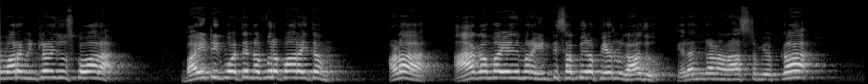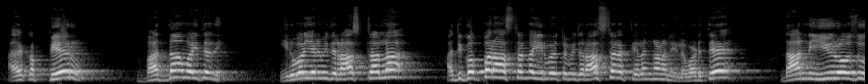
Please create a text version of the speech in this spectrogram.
ఇవ్వరం ఇంట్లోనే చూసుకోవాలా? బయటికి పోతే నవ్వుల పాలవుతాం. అడా ఆగమయ్యేది మన ఇంటి సభ్యుల పేర్లు కాదు. తెలంగాణ రాష్ట్రం యొక్క ఆ యొక్క పేరు బద్నాం అవుతుంది ఇరవై ఎనిమిది రాష్ట్రాల అతి గొప్ప రాష్ట్రంగా ఇరవై తొమ్మిది రాష్ట్రంగా తెలంగాణ నిలబడితే దాన్ని ఈరోజు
